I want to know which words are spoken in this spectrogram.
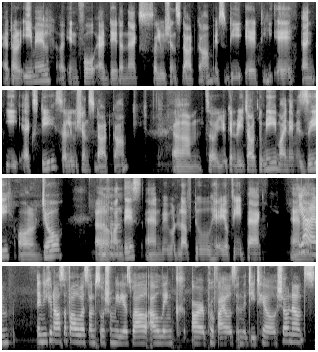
at our email uh, info at datanextsolutions.com. It's D A T A N E X T solutions.com. Um, so you can reach out to me. My name is Z or Joe uh, mm-hmm. on this, and we would love to hear your feedback. And yeah, and you can also follow us on social media as well. I'll link our profiles in the detail show notes.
